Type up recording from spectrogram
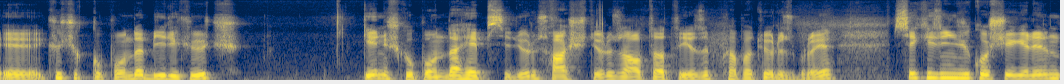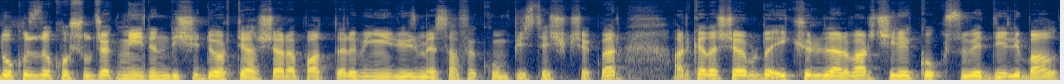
E, küçük kuponda 1-2-3 Geniş kuponda hepsi diyoruz. H diyoruz. Altı atı yazıp kapatıyoruz burayı. 8. koşuya gelelim. 9'da koşulacak maiden dişi 4 yaşlı Arap atları 1700 mesafe kum piste çıkacaklar. Arkadaşlar burada ekürüler var. Çilek kokusu ve deli bal.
